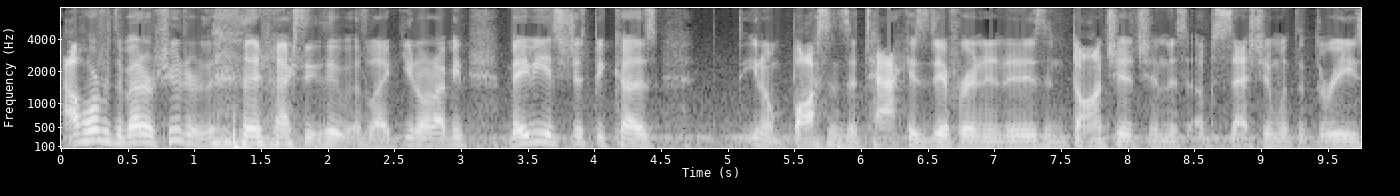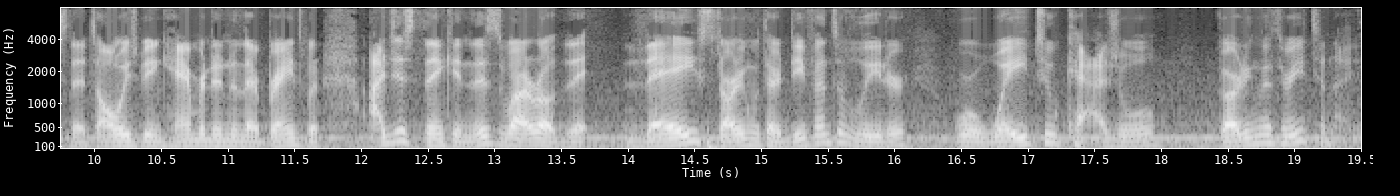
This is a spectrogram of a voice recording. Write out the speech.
Al Horford's a better shooter than, than Maxi Kleber. Like you know what I mean? Maybe it's just because you know Boston's attack is different and it is in Doncic and this obsession with the threes that's always being hammered into their brains. But I just think, and this is what I wrote, they, they starting with their defensive leader were way too casual guarding the three tonight.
